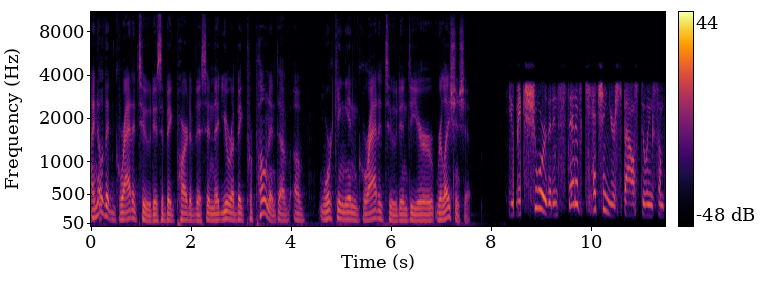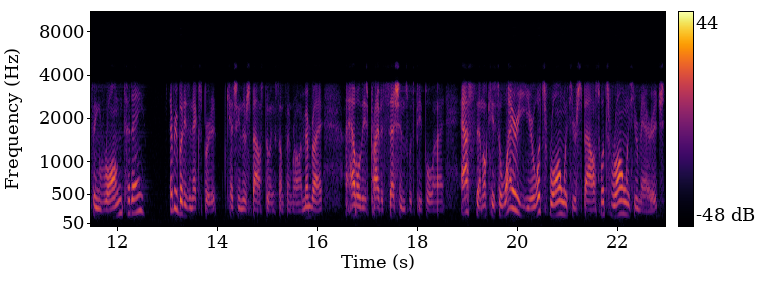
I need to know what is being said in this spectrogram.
I know that gratitude is a big part of this and that you're a big proponent of, of working in gratitude into your relationship. You make sure that instead of catching your spouse doing something wrong today, everybody's an expert at catching their spouse doing something wrong. I remember I, I have all these private sessions with people and I ask them, okay, so why are you here? What's wrong with your spouse? What's wrong with your marriage?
